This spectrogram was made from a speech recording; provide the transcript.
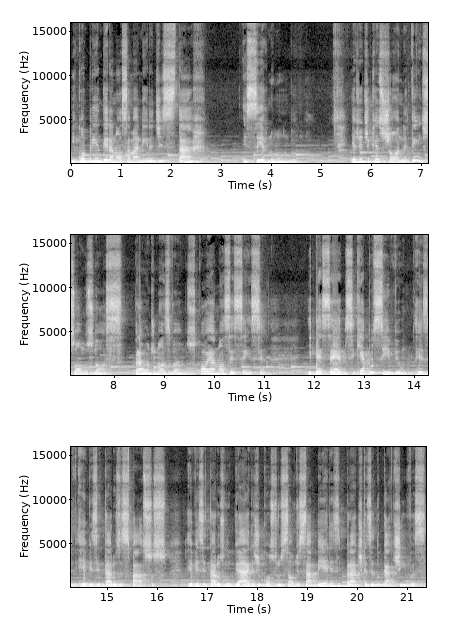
e compreender a nossa maneira de estar e ser no mundo. E a gente questiona: quem somos nós? Para onde nós vamos? Qual é a nossa essência? E percebe-se que é possível revisitar os espaços, revisitar os lugares de construção de saberes e práticas educativas,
